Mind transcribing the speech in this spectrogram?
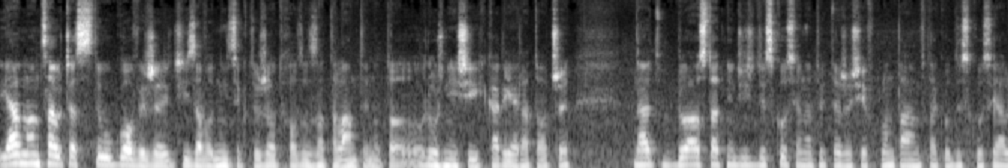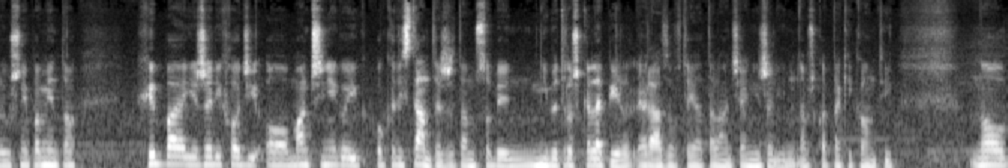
ja mam cały czas z tyłu głowy, że ci zawodnicy, którzy odchodzą z Atalanty, no to różnie się ich kariera toczy. Nawet była ostatnio dziś dyskusja na Twitterze, się wplątałem w taką dyskusję, ale już nie pamiętam. Chyba jeżeli chodzi o Manciniego i o Cristante, że tam sobie niby troszkę lepiej radzą w tej Atalancie, aniżeli na przykład taki Conti. No,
